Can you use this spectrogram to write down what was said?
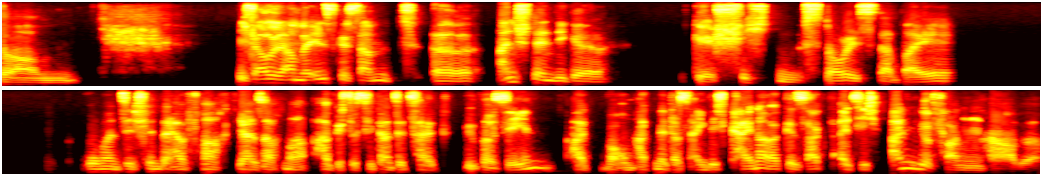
ähm, ich glaube, da haben wir insgesamt äh, anständige Geschichten, Stories dabei, wo man sich hinterher fragt, ja, sag mal, habe ich das die ganze Zeit übersehen? Hat, warum hat mir das eigentlich keiner gesagt, als ich angefangen habe,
